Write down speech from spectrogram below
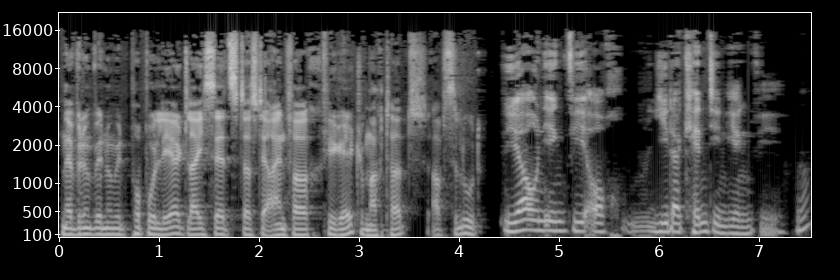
Na, wenn du, wenn du mit populär gleichsetzt, dass der einfach viel Geld gemacht hat, absolut. Ja, und irgendwie auch jeder kennt ihn irgendwie. Ne?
